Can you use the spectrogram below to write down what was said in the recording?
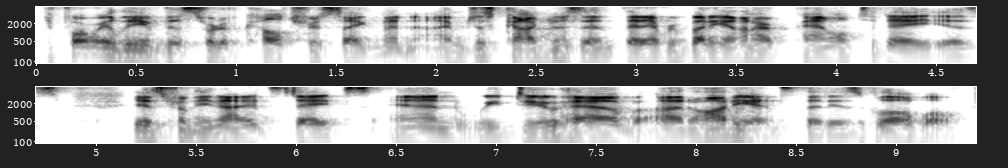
before we leave this sort of culture segment, I'm just cognizant that everybody on our panel today is, is from the United States, and we do have an audience that is global.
